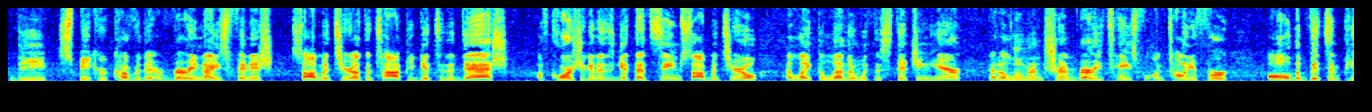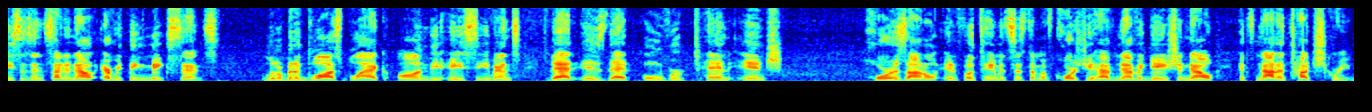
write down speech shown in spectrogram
the speaker cover there. Very nice finish, soft material at the top. You get to the dash, of course you're gonna get that same soft material. I like the leather with the stitching here, that aluminum trim, very tasteful. I'm telling you, for all the bits and pieces inside and out, everything makes sense. A little bit of gloss black on the AC vents. That is that over 10 inch horizontal infotainment system. Of course, you have navigation now. It's not a touchscreen.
